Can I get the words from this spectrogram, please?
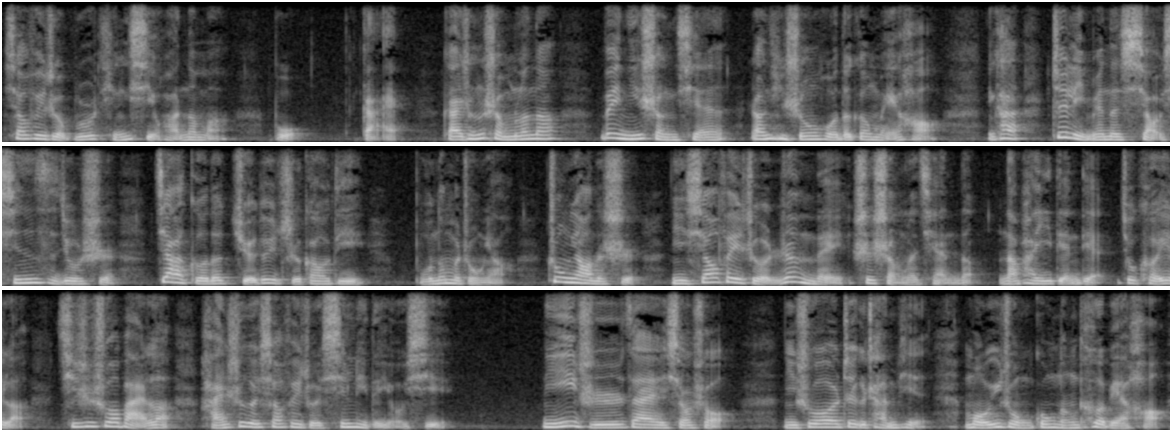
消费者不是挺喜欢的吗？不改，改成什么了呢？为你省钱，让你生活的更美好。你看这里面的小心思就是。价格的绝对值高低不那么重要，重要的是你消费者认为是省了钱的，哪怕一点点就可以了。其实说白了，还是个消费者心理的游戏。你一直在销售，你说这个产品某一种功能特别好，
